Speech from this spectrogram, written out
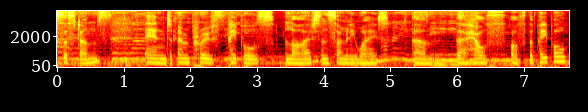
systems and improve people's lives in so many ways. Um, the health of the people,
